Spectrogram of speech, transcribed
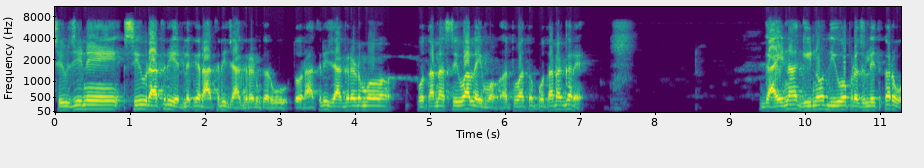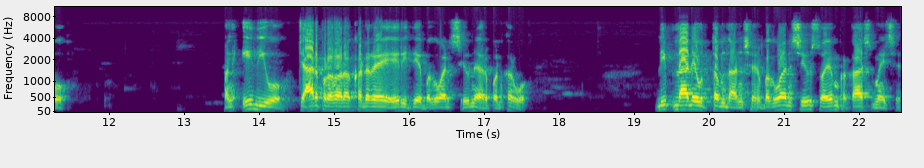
શિવજીની શિવરાત્રિ એટલે કે રાત્રિ જાગરણ કરવું, તો રાત્રિ જાગરણમાં પોતાના શિવાલયમાં અથવા તો પોતાના ઘરે ગાયના ઘીનો દીવો પ્રજ્વલિત કરવો અને એ દીવો ચાર પ્રહર અખંડ રહે એ રીતે ભગવાન શિવને અર્પણ કરવો. દીપદાન એ ઉત્તમ દાન છે. ભગવાન શિવ સ્વયં પ્રકાશમય છે.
